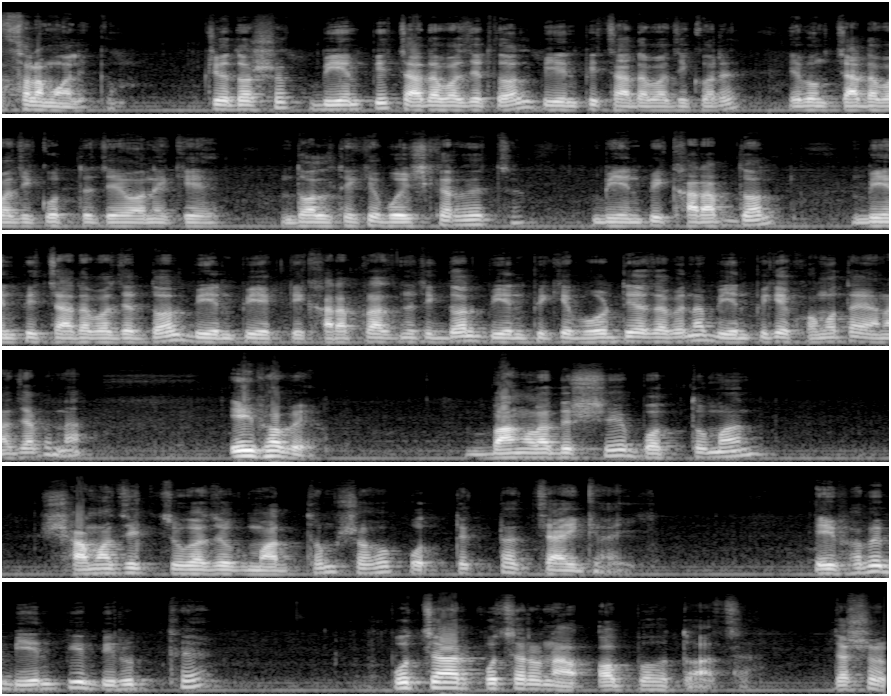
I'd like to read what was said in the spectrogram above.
আসসালামু আলাইকুম। প্রিয় দর্শক, বিএনপি চাঁদাবাজির দল, বিএনপি চাঁদাবাজি করে এবং চাঁদাবাজি করতে যেয়ে অনেকে দল থেকে বহিষ্কার হয়েছে। বিএনপি খারাপ দল, বিএনপি চাঁদাবাজের দল, বিএনপি একটি খারাপ রাজনৈতিক দল, বিএনপিকে ভোট দেওয়া যাবে না, বিএনপিকে ক্ষমতায় আনা যাবে না। এইভাবে বাংলাদেশে বর্তমান সামাজিক যোগাযোগ মাধ্যম সহ প্রত্যেকটা জায়গায় এইভাবে বিএনপির বিরুদ্ধে প্রচার প্রচারণা অব্যাহত আছে। দর্শক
